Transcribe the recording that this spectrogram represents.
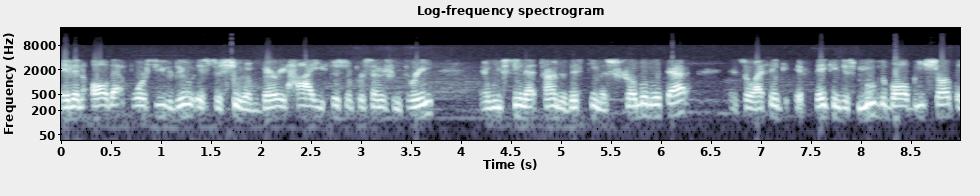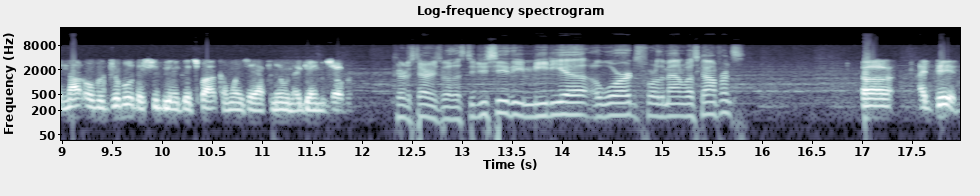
And then all that forces you to do is to shoot a very high efficient percentage from three. And we've seen at times that this team has struggled with that. And so I think if they can just move the ball, be sharp, and not over dribble, they should be in a good spot come Wednesday afternoon when that game is over. Curtis Terry's with us. Did you see the media awards for the Mountain West Conference? Uh, I did.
